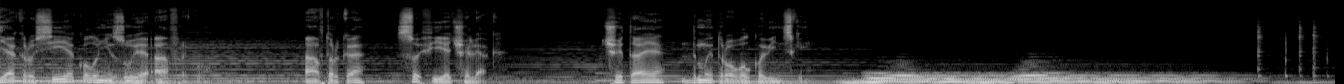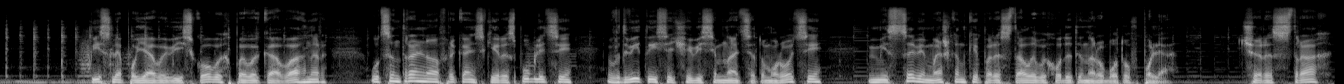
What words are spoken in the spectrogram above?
Як Росія колонізує Африку. Авторка Софія Челяк. Читає Дмитро Волковінський. Після появи військових ПВК Вагнер у Центральноафриканській Республіці в 2018 році місцеві мешканки перестали виходити на роботу в поля через страх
